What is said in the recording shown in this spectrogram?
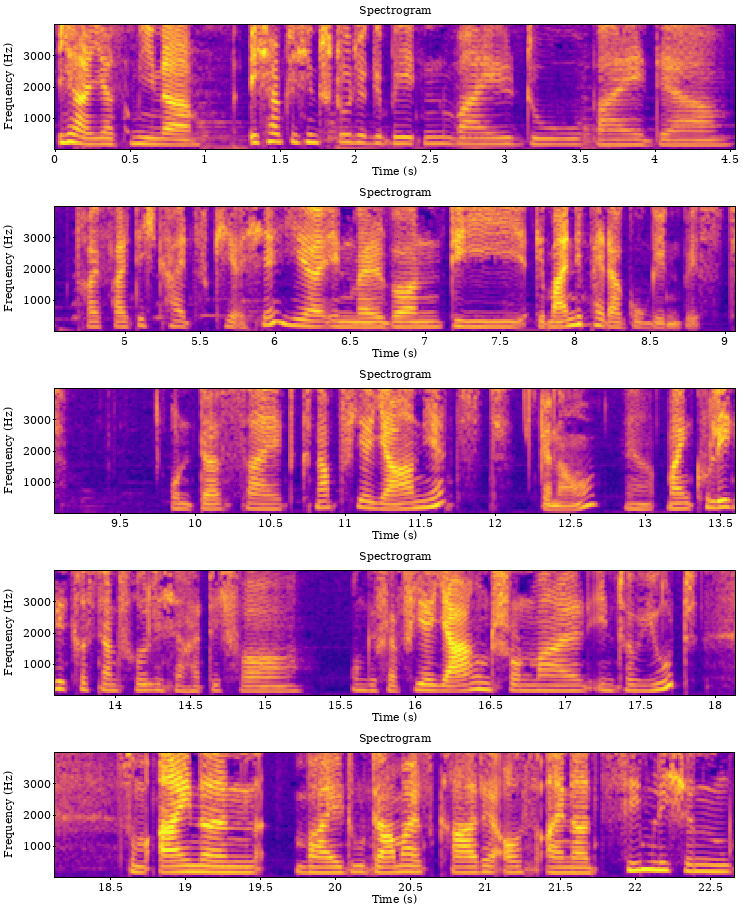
Ja, Jasmina, ich habe dich ins Studio gebeten, weil du bei der Dreifaltigkeitskirche hier in Melbourne die Gemeindepädagogin bist. Und das seit knapp vier Jahren jetzt. Genau. Ja, mein Kollege Christian Fröhlicher hat dich vor ungefähr vier Jahren schon mal interviewt. Zum einen, weil du damals gerade aus einer ziemlichen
